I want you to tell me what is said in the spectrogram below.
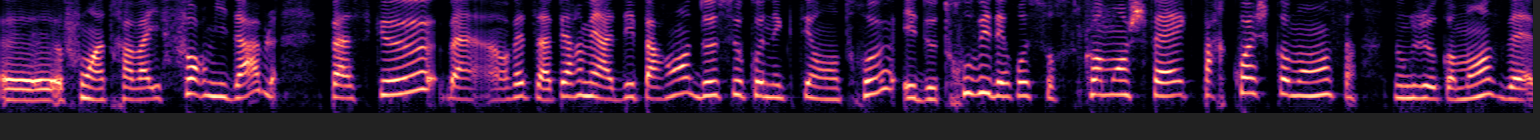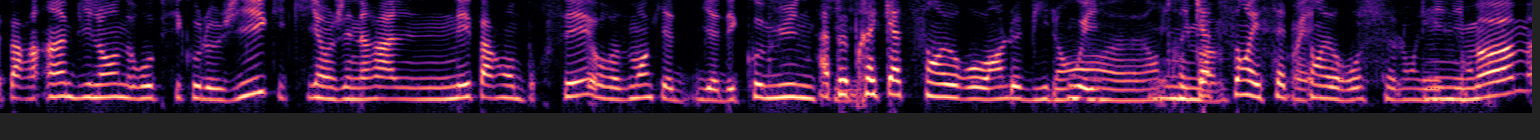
euh, font un travail formidable parce que, ben, en fait, ça permet à des parents de se connecter entre eux et de trouver des ressources. Comment je fais? Par quoi je commence? Donc, je commence ben, par un bilan neuropsychologique qui, en général, n'est pas remboursé. Heureusement qu'il y, y, a des communes à peu près 400 euros hein, le bilan, oui, euh, entre 400 et 700 euros selon les minimum.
